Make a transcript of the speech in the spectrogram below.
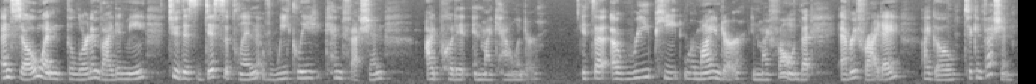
And so when the Lord invited me to this discipline of weekly confession, I put it in my calendar. It's a, a repeat reminder in my phone that every Friday I go to confession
